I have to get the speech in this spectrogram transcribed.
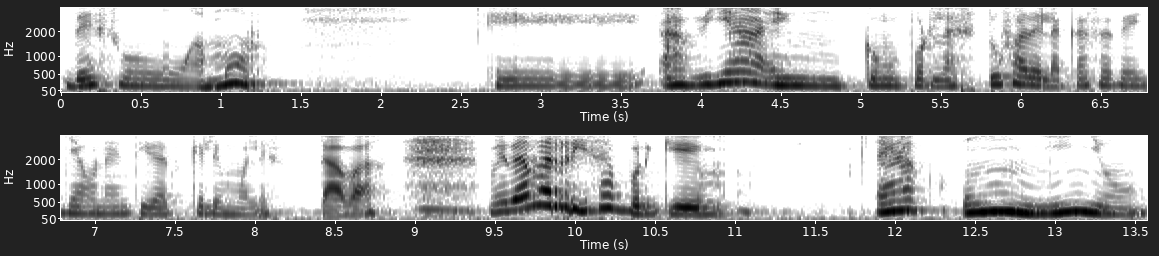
de su amor. Eh, había en como por la estufa de la casa de ella una entidad que le molestaba. Me daba risa porque era un niño,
